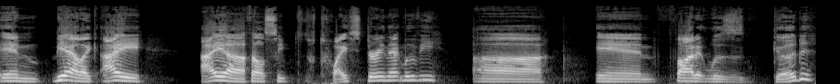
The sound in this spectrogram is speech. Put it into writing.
and yeah, like I, I uh, fell asleep twice during that movie, uh, and thought it was good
